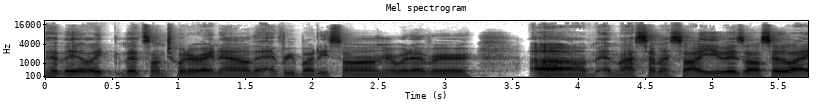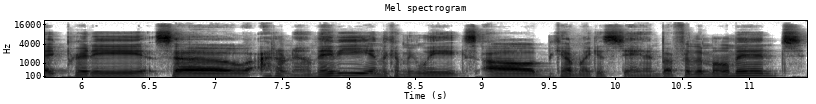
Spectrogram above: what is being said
that they like that's on Twitter right now, the Everybody song or whatever. Um, and last time I saw you is also like pretty. So I don't know. Maybe in the coming weeks I'll become like a stan, but for the moment,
